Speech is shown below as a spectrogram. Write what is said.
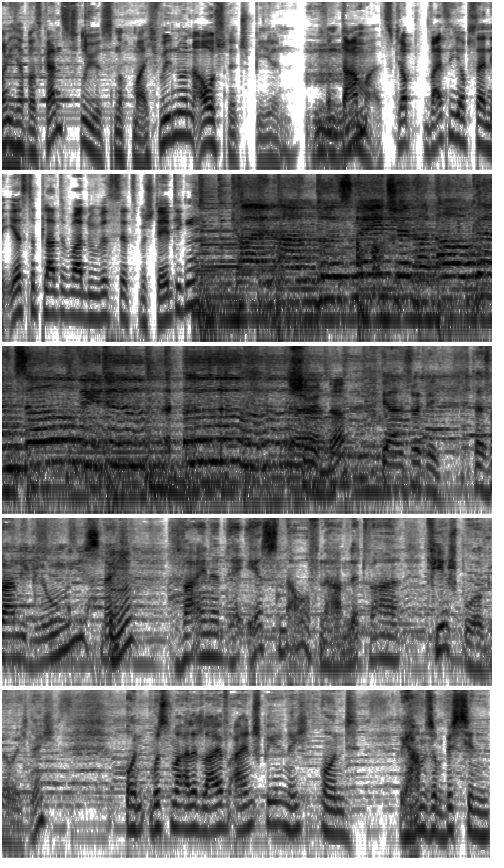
Frank, ich habe was ganz Frühes nochmal. Ich will nur einen Ausschnitt spielen von Mhm. damals. Ich glaube, weiß nicht, ob es deine erste Platte war. Du wirst es jetzt bestätigen. Kein anderes Mädchen hat Augen so wie du. Schön, ne? Ja, das ist wirklich. Das waren die Gloomies, nicht? Mhm. Das war eine der ersten Aufnahmen. Das war Vierspur, glaube ich, nicht? Und mussten wir alle live einspielen, nicht? Und wir haben so ein bisschen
